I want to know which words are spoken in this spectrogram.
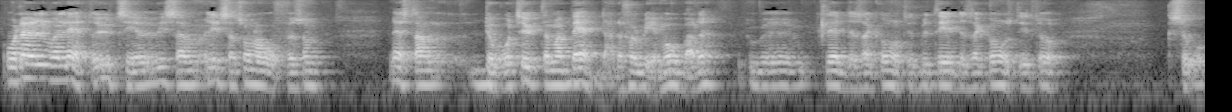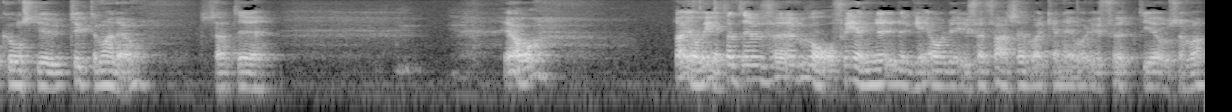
Och det var lätt att utse vissa, vissa sådana offer som nästan då tyckte man bäddade för att bli mobbade. Klädde sig konstigt, betedde sig konstigt och såg konstiga ut tyckte man då. Så att... Eh, ja, Ja, jag vet inte varför igen. Det, det, ja, det är ju för fasen, vad kan det vara, det är 40 år sedan va?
